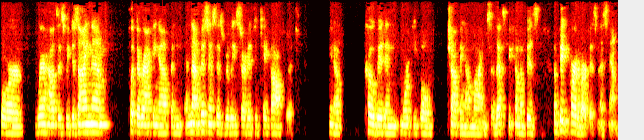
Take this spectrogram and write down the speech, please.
for warehouses. We design them, put the racking up, and, and that business has really started to take off with, you know, COVID and more people shopping online. So that's become a biz, a big part of our business now.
